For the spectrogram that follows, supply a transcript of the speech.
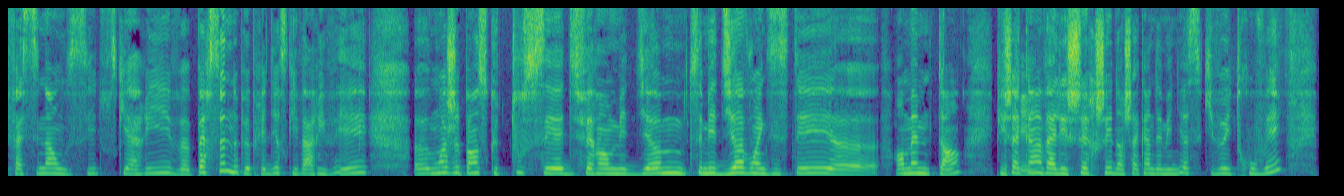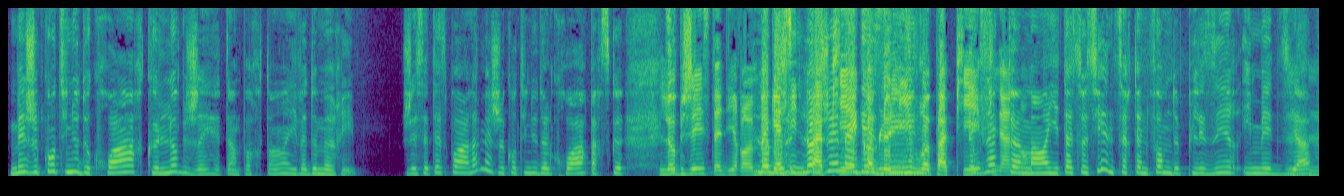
fascinant aussi, tout ce qui arrive. Personne ne peut prédire ce qui va arriver. Euh, moi, je pense que tous ces différents médiums, ces médias vont exister euh, en même temps. Puis chacun va aller chercher dans chacun des médias ce veut y trouver. Mais je continue de croire que l'objet est important et va demeurer. J'ai cet espoir-là, mais je continue de le croire parce que L'objet, c'est-à-dire un L'objet- magazine papier, comme le livre papier, exactement, finalement. il est associé à une certaine forme de plaisir immédiat. Mhm.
